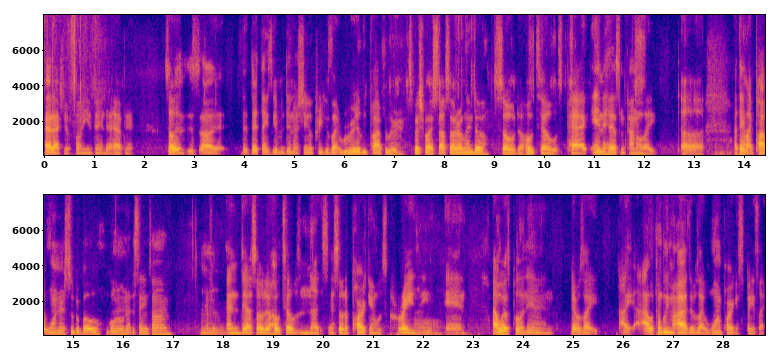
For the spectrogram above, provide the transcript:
had actually a funny event that happened. So it, it's uh, th- their Thanksgiving dinner at Shingle Creek is like really popular, especially for, like Southside Orlando. So the hotel was packed, and they had some kind of like, uh, I think like Pop Warner Super Bowl going on at the same time. Mm. And yeah, so the hotel was nuts, and so the parking was crazy. And I was pulling in, there was like, I I couldn't believe my eyes. There was like one parking space, like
